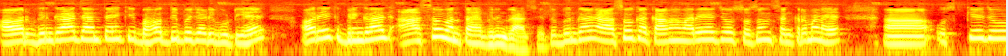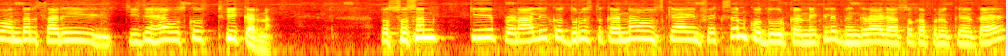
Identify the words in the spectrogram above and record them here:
और भृंगराज जानते हैं कि बहुत दिव्य जड़ी बूटी है और एक भृंगराज आसो बनता है भृंगराज से। तो भृंगराज आसो का काम हमारे जो श्वसन संक्रमण है आ, उसके जो अंदर सारी चीज़ें हैं उसको ठीक करना। तो श्वसन की प्रणाली को दुरुस्त करना और उसके इन्फेक्शन को दूर करने के लिए भृंगराज आसो का प्रयोग किया जाता है।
